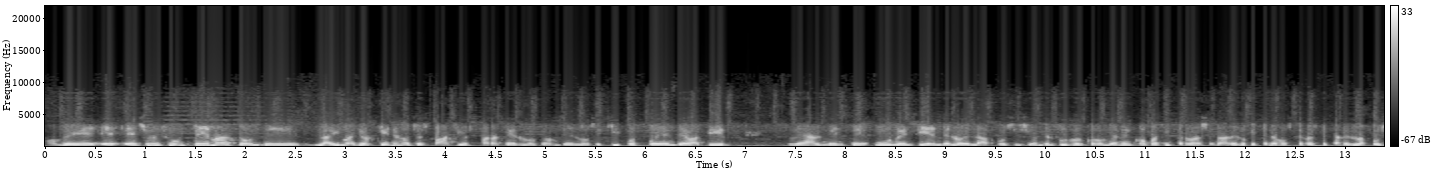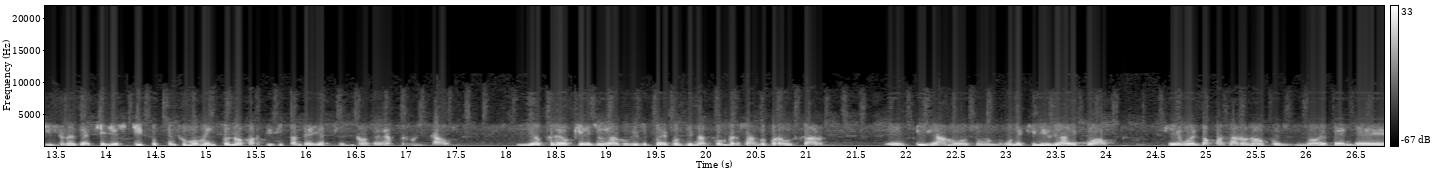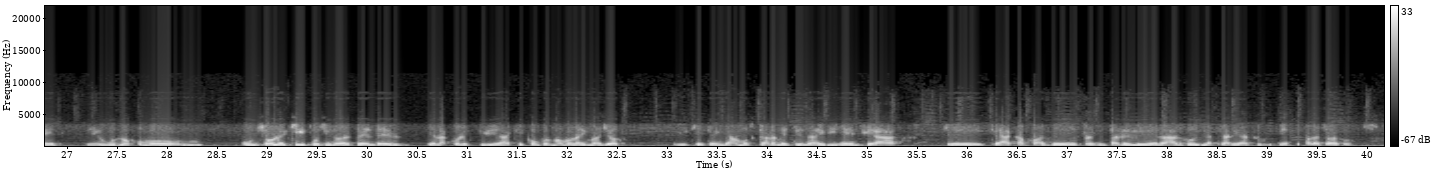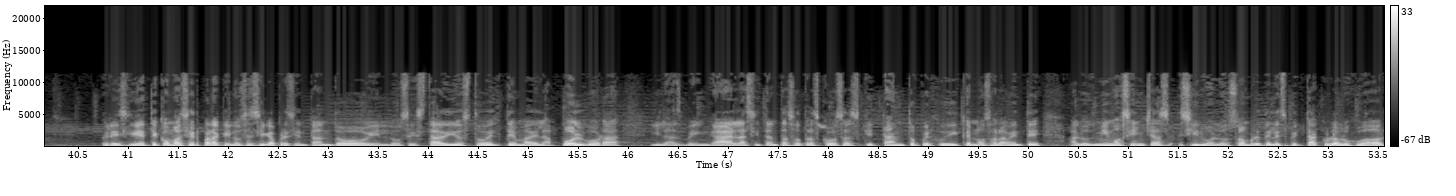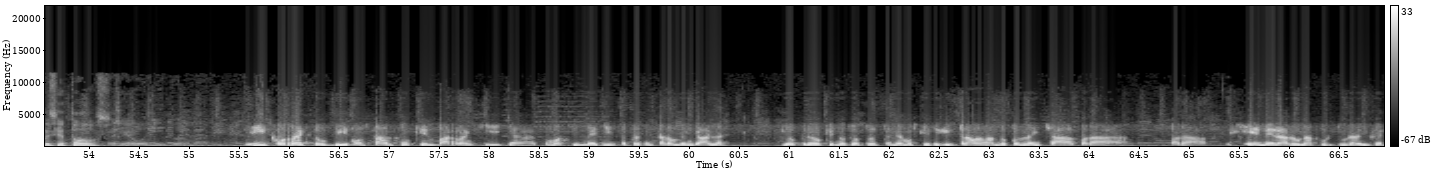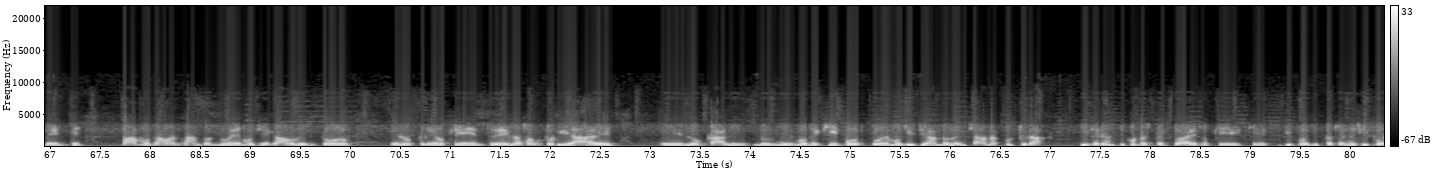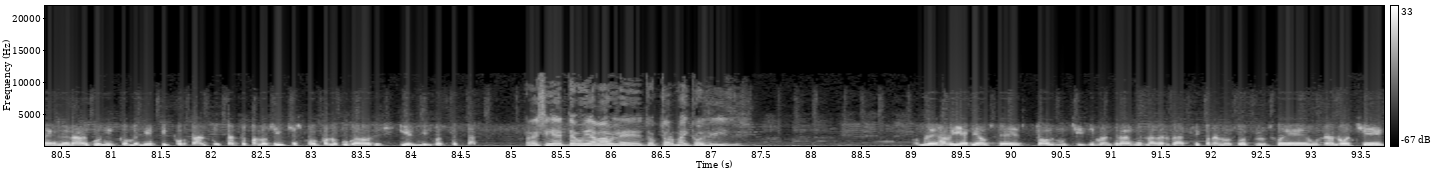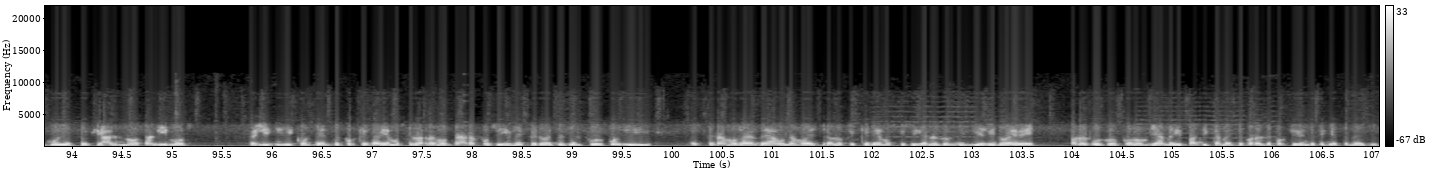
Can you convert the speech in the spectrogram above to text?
Hombre, e, e, eso es un tema donde la mayor tiene los espacios para hacerlo, donde los equipos pueden debatir. Realmente uno entiende lo de la posición del fútbol colombiano en copas internacionales, lo que tenemos que respetar es las posiciones de aquellos equipos que en su momento no participan de ellas, que no se hayan perjudicados. Y yo creo que eso es algo que se puede continuar conversando para buscar, eh, digamos, un equilibrio adecuado que vuelva a pasar o no, pues no depende de, uno como un, solo equipo, sino depende de, la colectividad que conformamos la mayor y que tengamos claramente una dirigencia que sea capaz de presentar el liderazgo y la claridad suficiente para esos asuntos. Presidente, ¿cómo hacer para que no se siga presentando en los estadios todo el tema de la pólvora y las bengalas y tantas otras cosas que tanto perjudican no solamente a los mismos hinchas, sino a los hombres del espectáculo, a los jugadores y a todos? Sí, correcto. Vimos tanto que en Barranquilla como aquí en Medellín se presentaron bengalas. Yo creo que nosotros tenemos que seguir trabajando con la hinchada para, para generar una cultura diferente. Vamos avanzando, no hemos llegado del todo pero creo que entre las autoridades eh, locales, los mismos equipos, podemos ir llevando la hinchada a una cultura diferente con respecto a eso, que, este tipo de situaciones sí puede generar algún inconveniente importante, tanto para los hinchas como para los jugadores y el mismo espectáculo. Presidente, muy amable, doctor Michael Hill. Hombre, Javier, y a ustedes todos muchísimas gracias. La verdad que para nosotros fue una noche muy especial. No salimos felices y contentos porque sabíamos que la remontada era posible, pero ese es el fútbol y esperamos haber dejado una muestra lo que queremos que siga en el 2019 para el fútbol colombiano y básicamente para el Deportivo Independiente de Medellín.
